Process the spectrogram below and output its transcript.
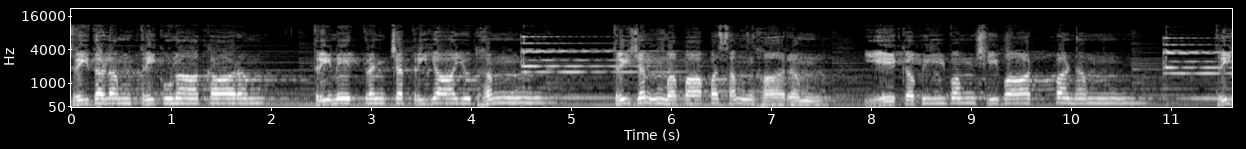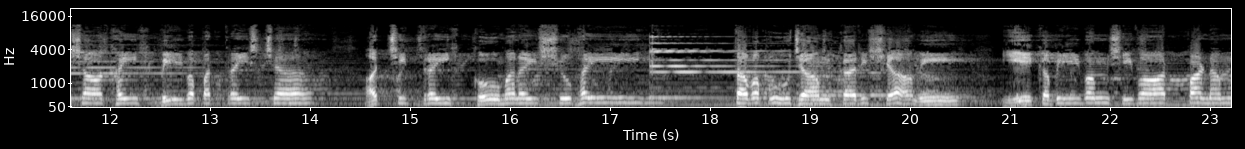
त्रिदलम् त्रिगुणाकारम् त्रिनेत्रम् च त्रियायुधम् त्रिजन्म पापसंहारम् एकबिल्वम् शिवार्पणम्। त्रिशाखैः बिल्वपत्रैश्च अच्छिद्रैः कोमलैः शुभैः। तव पूजाम् करिष्यामि एकबिल्वम् शिवार्पणम्।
